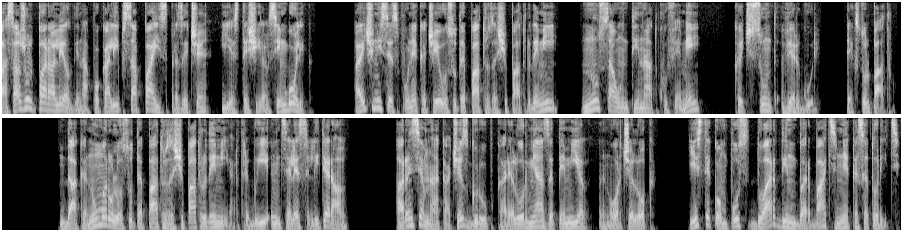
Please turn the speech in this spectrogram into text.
Pasajul paralel din Apocalipsa 14 este și el simbolic. Aici ni se spune că cei 144 de mii nu s-au întinat cu femei, căci sunt verguri. Textul 4. Dacă numărul 144 de mii ar trebui înțeles literal, ar însemna că acest grup care îl urmează pe miel în orice loc este compus doar din bărbați necăsătoriți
